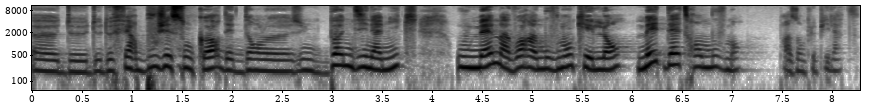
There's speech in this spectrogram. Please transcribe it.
Euh, de, faire bouger son corps, d'être dans une bonne dynamique, ou même avoir un mouvement qui est lent, mais d'être en mouvement. Par exemple, le Pilate.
